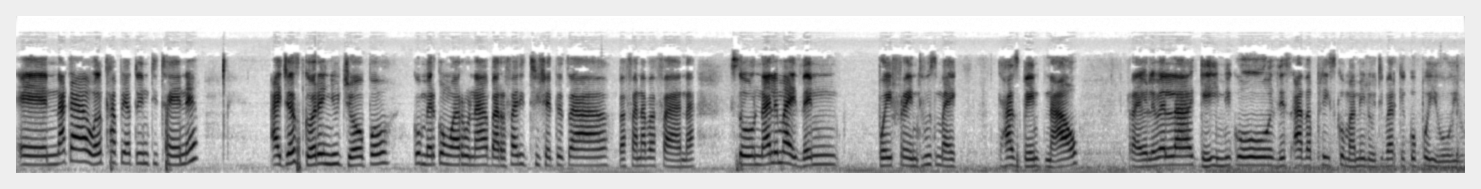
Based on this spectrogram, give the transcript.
Eh, naka World Cup ya 2010 I just got a new job ko mmerekong wa rona ba re fa di-t-shirt tsa bafana bafana so na le my then boyfriend who's my husband now ra yo lebelela game ko this other place ko mamelodi ba re ke kopo yoyo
